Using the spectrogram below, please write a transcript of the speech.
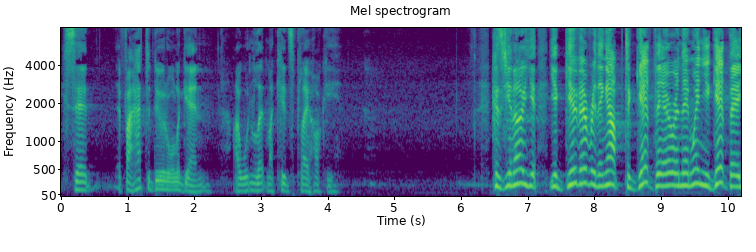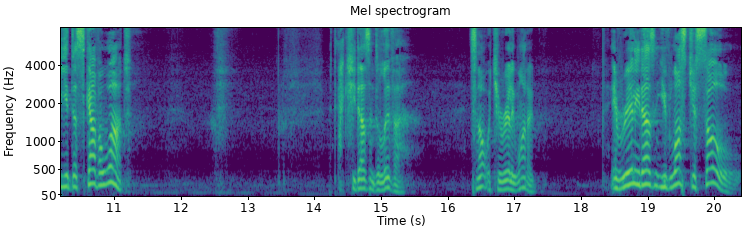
He said, If I had to do it all again, I wouldn't let my kids play hockey. Because you know, you, you give everything up to get there, and then when you get there, you discover what? Actually doesn't deliver. It's not what you really wanted. It really doesn't. You've lost your soul.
